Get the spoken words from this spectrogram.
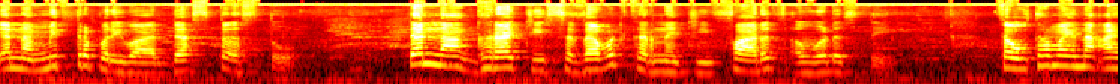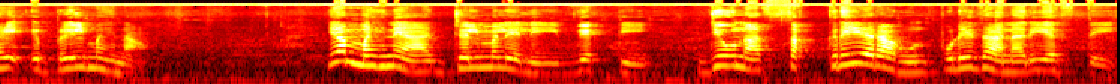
यांना मित्रपरिवार जास्त असतो. त्यांना घराची सजावट करण्याची फारच आवड असते. चौथा महिना आहे एप्रिल महिना. या महिन्यात जन्मलेली व्यक्ती जीवनात सक्रिय राहून पुढे जाणारी असते.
